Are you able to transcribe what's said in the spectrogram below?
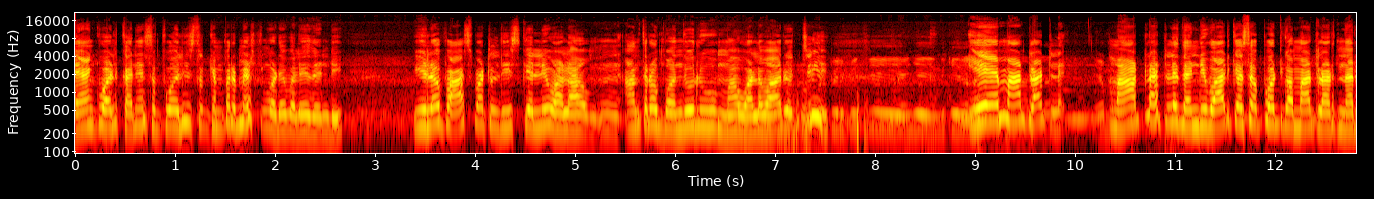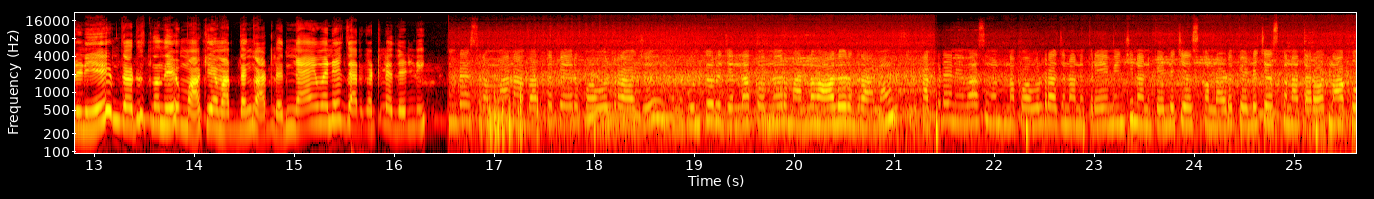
బ్యాంక్ వాళ్ళు కనీసం పోలీసులకు ఇన్ఫర్మేషన్ కూడా ఇవ్వలేదండి. ఈలోపు హాస్పిటల్ తీసుకెళ్ళి వాళ్ళ ఉమ్, అంతలో బంధువులు మా వాళ్ళ వారు వచ్చి ఏం మాట్లాడలే మాట్లాడలేదండి వాడికే సపోర్ట్గా మాట్లాడుతున్నారండి ఏం జరుగుతుందో ఏం మాకేం అర్థం కావట్లేదు. న్యాయం అనేది జరగట్లేదండి. వెంకటేశ్వరమ్మ నా భర్త పేరు పౌలరాజు. గుంటూరు జిల్లా కొన్నూరు మండలం ఆలూరు గ్రామం. అక్కడే నివాసం ఉంటున్న పౌలరాజు నన్ను ప్రేమించి నన్ను పెళ్ళి చేసుకున్నాడు. పెళ్ళి చేసుకున్న తర్వాత నాకు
